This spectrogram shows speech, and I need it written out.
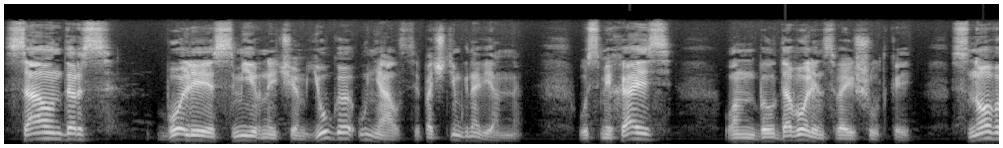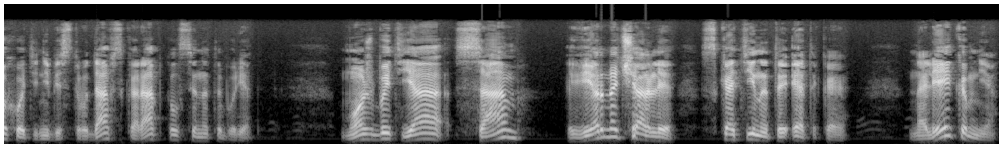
Саундерс более смирный, чем Юга, унялся почти мгновенно. Усмехаясь, он был доволен своей шуткой. Снова, хоть и не без труда, вскарабкался на табурет. «Может быть, я сам? Верно, Чарли, скотина ты этакая? Налей-ка мне!»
